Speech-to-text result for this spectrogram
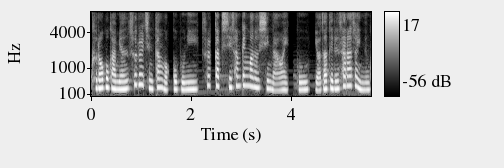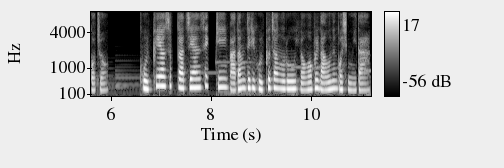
그러고 가면 술을 진탕 먹고 보니 술값이 300만원씩 나와 있고 여자들은 사라져 있는 거죠. 골프 연습까지 한 새끼 마담들이 골프장으로 영업을 나오는 것입니다.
